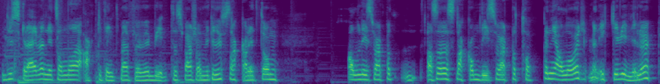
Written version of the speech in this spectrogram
Du skrev en litt sånn artig ting til meg før vi begynte, som er sånn vi kunne snakka litt om alle de som har vært på, altså snakke om de som har vært på toppen i alle år, men ikke vinnerløp.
